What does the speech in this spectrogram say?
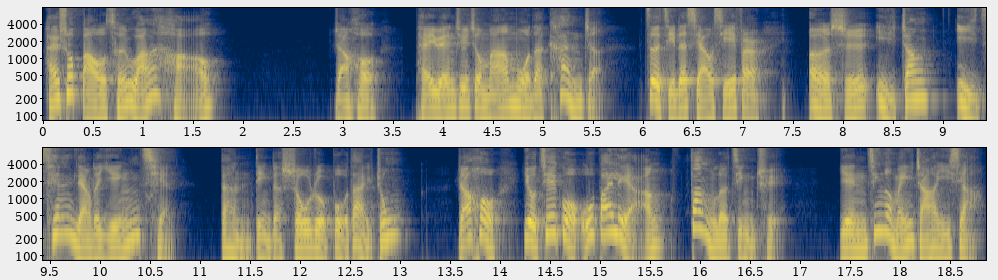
还说保存完好。然后裴元君就麻木的看着自己的小媳妇儿。二十一张一千两的银钱，淡定的收入布袋中，然后又接过五百两放了进去，眼睛都没眨一下，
